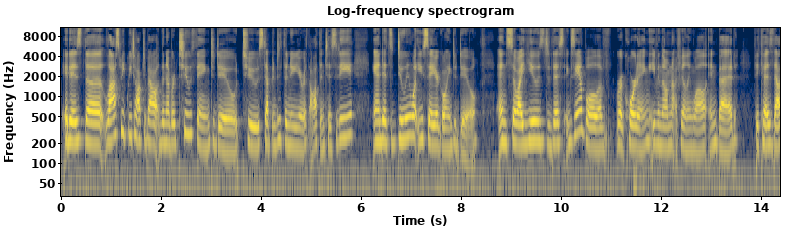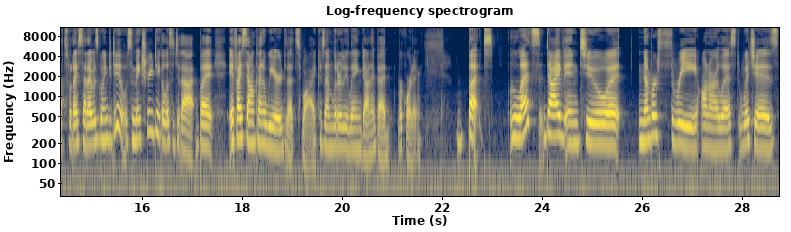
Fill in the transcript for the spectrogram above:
It is the last week we talked about the number 2 thing to do to step into the new year with authenticity and it's doing what you say you're going to do. And so I used this example of recording even though I'm not feeling well in bed because that's what I said I was going to do. So make sure you take a listen to that. But if I sound kind of weird, that's why, because I'm literally laying down in bed recording. But let's dive into number three on our list, which is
